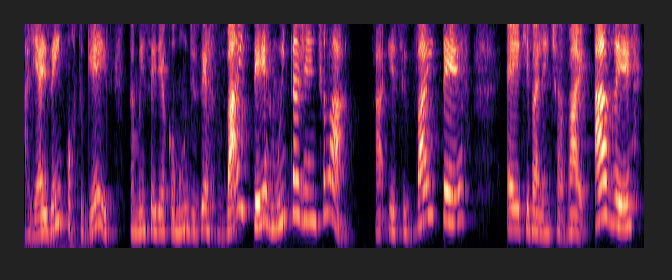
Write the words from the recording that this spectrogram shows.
Aliás, em português, também seria comum dizer vai ter muita gente lá. Ah, esse vai ter é equivalente a vai haver,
